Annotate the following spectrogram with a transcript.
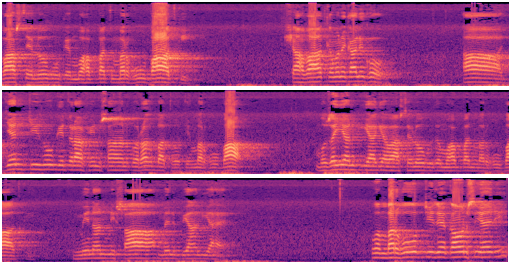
واسطے لوگوں کے محبت مرغوبات کی۔ شہبات کا من کا لکھو۔ آ، جن چیزوں کی طرف انسان کو رغبت ہوتی، مرغوبات۔ مزین کیا گیا واسطے لوگوں کے محبت مرغوبات کی۔ من النساء، من بیان لیا ہے۔ وہ مرغوب چیزیں کون سی ہیں جی؟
